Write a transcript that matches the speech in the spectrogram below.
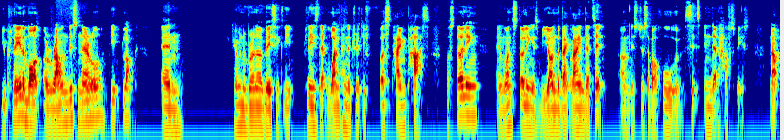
You play the ball around this narrow deep block, and Kevin De Bruyne basically plays that one penetrative first time pass for Sterling, and once Sterling is beyond the back line, that's it. Um, it's just about who sits in that half space. Now,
